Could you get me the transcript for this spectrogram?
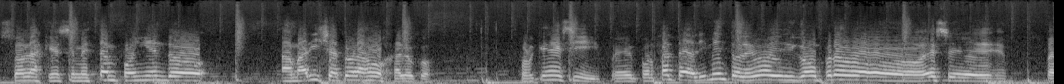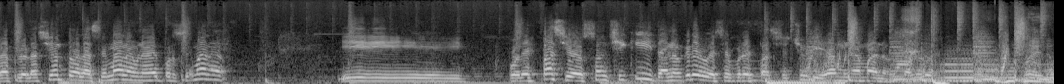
son las que se me están poniendo amarilla todas las hojas, loco. ¿Por qué? Sí, eh, por falta de alimento le doy y compro ese para floración toda la semana, una vez por semana y por espacio son chiquitas, no creo que sea por espacio. Chuli, dame una mano. Bueno,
